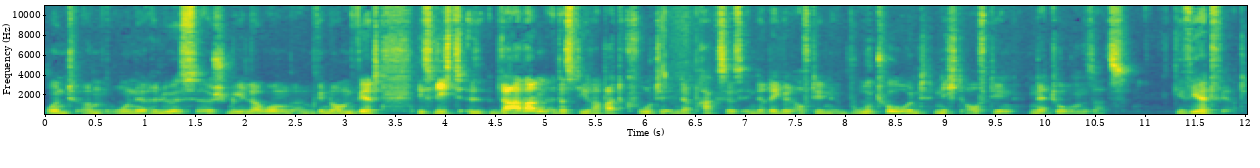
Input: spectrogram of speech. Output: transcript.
und ähm, ohne Erlösschmälerung ähm, genommen wird. Dies liegt äh, daran, dass die Rabattquote in der Praxis in der Regel auf den Brutto- und nicht auf den Nettoumsatz gewährt wird.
